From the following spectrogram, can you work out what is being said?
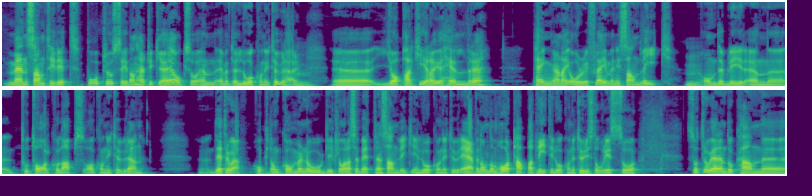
men samtidigt på plussidan här tycker jag är också en eventuell lågkonjunktur här. Mm. Eh, jag parkerar ju hellre pengarna i Oriflame än i Sandvik. Mm. Om det blir en eh, total kollaps av konjunkturen. Eh, det tror jag. Och de kommer nog klara sig bättre än Sandvik i en lågkonjunktur. Även om de har tappat lite i lågkonjunktur historiskt så, så tror jag ändå kan, eh,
